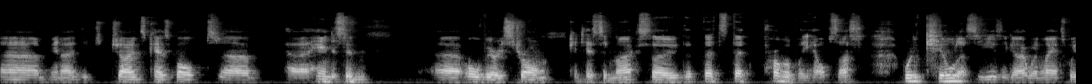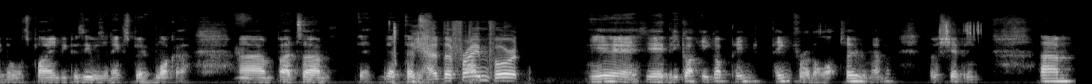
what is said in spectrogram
Um, you know, the Jones, Casboult, um uh, Henderson, uh, all very strong contested marks. So that, that's that probably helps us. Would have killed us years ago when Lance Whitnall was playing because he was an expert blocker. Um, but um, that, that, that's he had the frame for it. yeah, yeah, but he got he got pinged pinged for it a lot too. Remember, it was shepherding. Um,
